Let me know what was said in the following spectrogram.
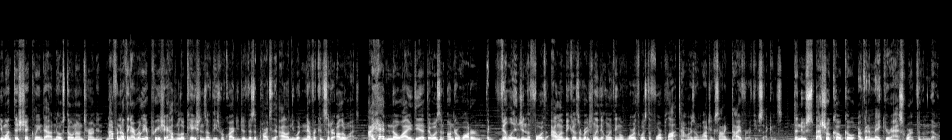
You want this shit cleaned out, no stone unturned, and not for nothing, I really appreciate how the locations of these required you to visit parts of the island you would never consider otherwise. I had no idea that there was an underwater like village in the fourth island because originally the only thing of worth was the four plot towers and watching Sonic die for a few seconds. The new special Koco are gonna make your ass work for them though.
